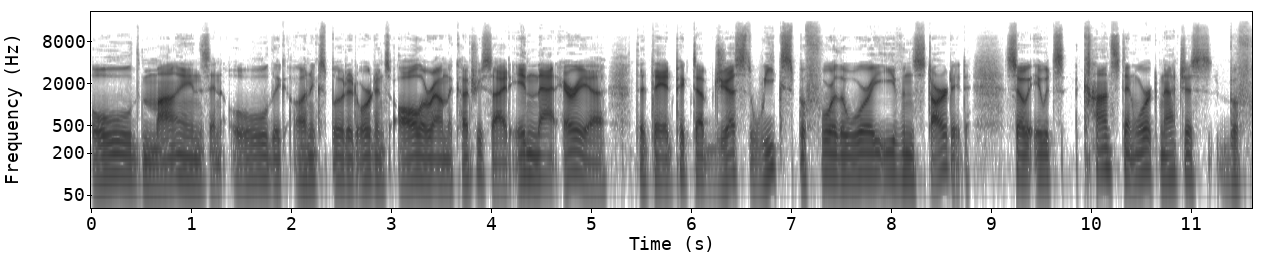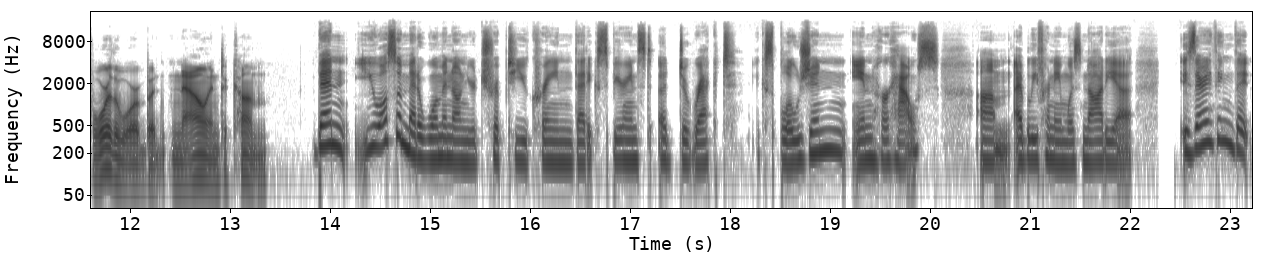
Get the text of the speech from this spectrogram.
old mines and old like, unexploded ordnance all around the countryside in that area that they had picked up just weeks before the war even started. So it was constant work, not just before the war, but now and to come. Ben, you also met a woman on your trip to Ukraine that experienced a direct explosion in her house. Um, I believe her name was Nadia. Is there anything that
